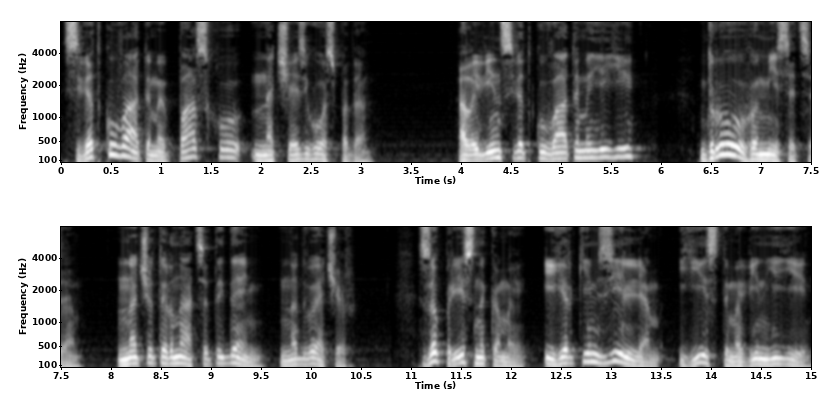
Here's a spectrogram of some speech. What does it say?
святкуватиме Пасху на честь Господа, але він святкуватиме її другого місяця на чотирнадцятий день надвечір. З опрісниками і гірким зіллям їстиме він її,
